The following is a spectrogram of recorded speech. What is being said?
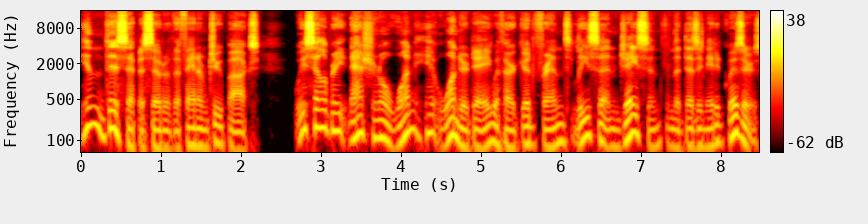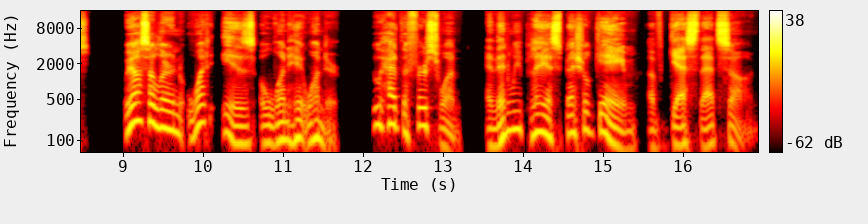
In this episode of the Phantom Jukebox, we celebrate National One Hit Wonder Day with our good friends Lisa and Jason from the Designated Quizzers. We also learn what is a one hit wonder, who had the first one, and then we play a special game of Guess That Song.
